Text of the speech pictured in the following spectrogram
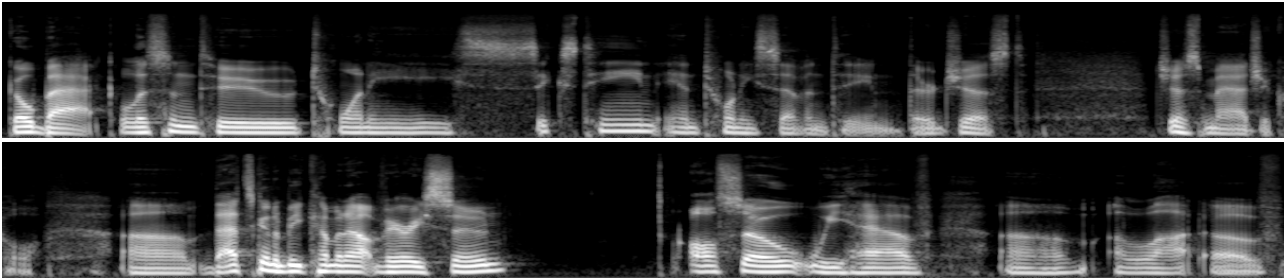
go back, listen to 2016 and 2017. They're just, just magical. Um, that's going to be coming out very soon. Also, we have um, a lot of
